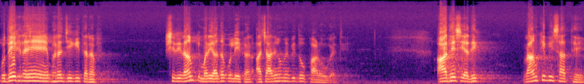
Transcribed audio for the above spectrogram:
वो देख रहे हैं भरत जी की तरफ़। श्री राम की मर्यादा को लेकर आचार्यों में भी दो फाड़ हो गए थे। आधे से अधिक राम के भी साथ थे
